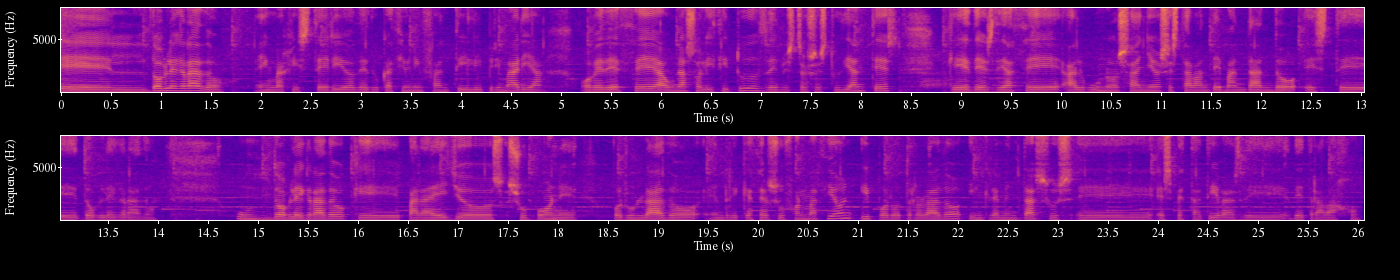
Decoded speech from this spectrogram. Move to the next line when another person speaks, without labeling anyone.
El doble grado en Magisterio de Educación Infantil y Primaria obedece a una solicitud de nuestros estudiantes que desde hace algunos años estaban demandando este doble grado. Un doble grado que para ellos supone por un lado, enriquecer su formación y por otro lado, incrementar sus eh, expectativas de, trabajo.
